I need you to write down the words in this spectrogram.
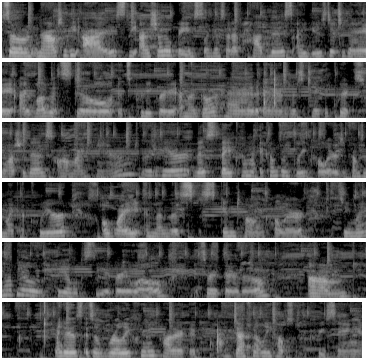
so now to the eyes. The eyeshadow base, like I said, I've had this. I used it today. I love it still. It's pretty great. I'm going to go ahead and just take a quick swatch of this on my hand right here. This, they come, it comes in three colors. It comes in like a clear, a white, and then this skin tone color. So you might not be able, be able to see it very well. It's right there though. Um, it is, it's a really creamy product. It definitely helps with the creasing.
